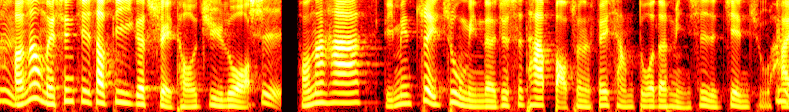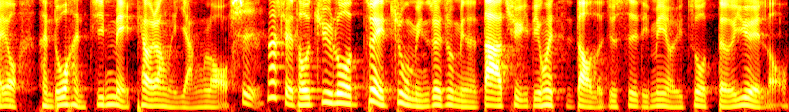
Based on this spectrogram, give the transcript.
嗯、好，那我们先介绍第一个水头聚落。是，好，那它里面最著名的就是它保存了非常多的闽式的建筑，嗯、还有很多很精美漂亮的洋楼。是，那水头聚落最著名、最著名的，大家去一定会知道的，就是里面有一座德月楼。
